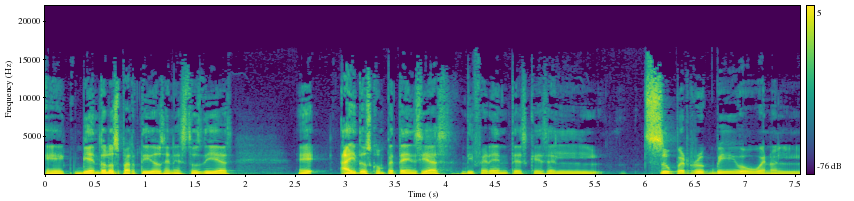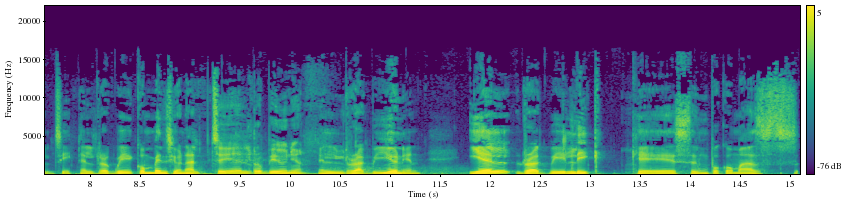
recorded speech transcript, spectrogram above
eh, viendo los partidos en estos días, eh, hay dos competencias diferentes, que es el Super Rugby, o bueno, el, sí, el rugby convencional, Sí, el Rugby Union. el Rugby Union, y el Rugby League, que es un poco más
